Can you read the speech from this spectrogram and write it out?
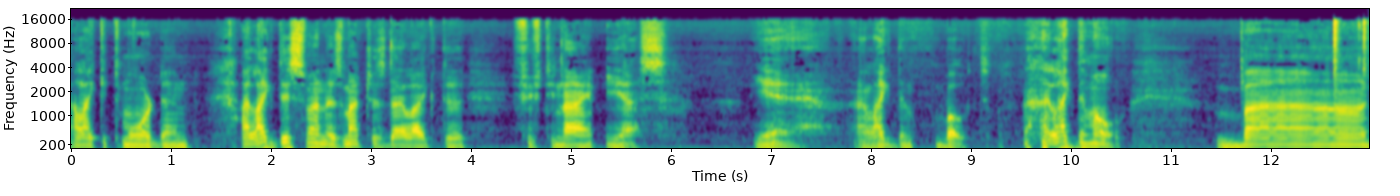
I like it more than I like this one as much as I like the 59 ES. Yeah, I like them both. I like them all. But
